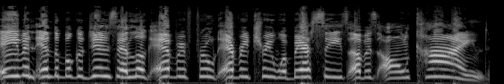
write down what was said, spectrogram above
Even in the book of Genesis look, every fruit, every tree will bear seeds of its own kind.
